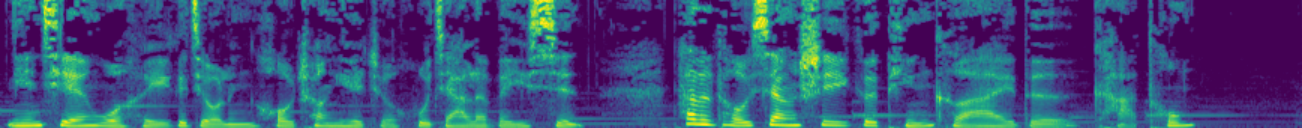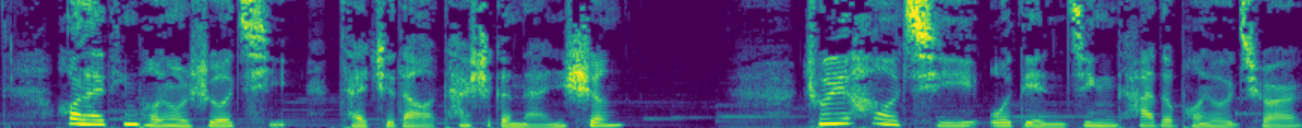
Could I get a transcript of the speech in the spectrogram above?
年前，我和一个九零后创业者互加了微信，他的头像是一个挺可爱的卡通。后来听朋友说起，才知道他是个男生。出于好奇，我点进他的朋友圈，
